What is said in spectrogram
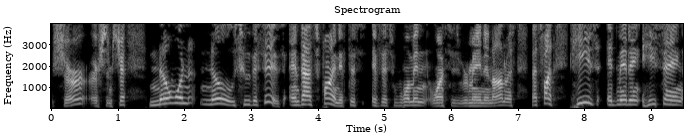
Sure. Or some straight. No one knows who this is. And that's fine. If this, if this woman wants to remain anonymous, that's fine. He's admitting, he's saying,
